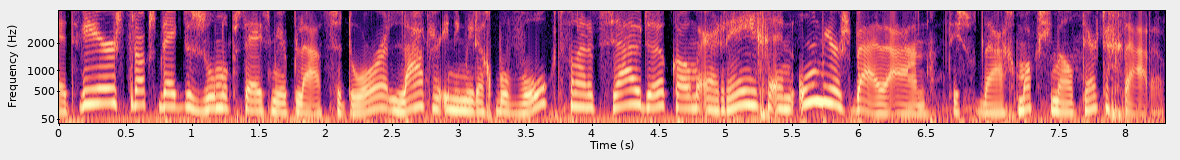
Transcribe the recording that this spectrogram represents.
Het weer. Straks breekt de zon op steeds meer plaatsen door. Later in de middag bewolkt. Vanuit het zuiden komen er regen- en onweersbuien aan. Het is vandaag maximaal 30 graden.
